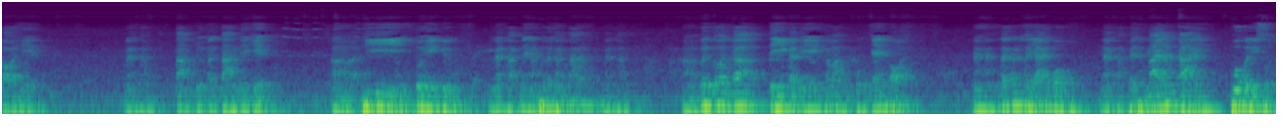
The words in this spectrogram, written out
ก่อเหตุนะครับตามจุดต่างๆในเขตที่ตัวเองอยู่นะครับในอำเภอต่างๆนะครับเบื้องต้นก็ตีกันเองระหว่างกลุ่มแก๊งก่อนนะฮะแล้วก็ขยายวงนะครับไปทำร้ายร่างกายผู้บริสุทธิ์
